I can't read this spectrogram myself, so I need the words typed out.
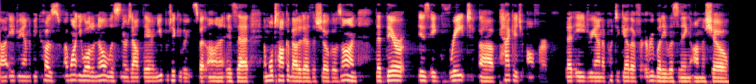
uh, Adriana, because I want you all to know, listeners out there, and you particularly, Svetlana, is that, and we'll talk about it as the show goes on, that there is a great uh, package offer that Adriana put together for everybody listening on the show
